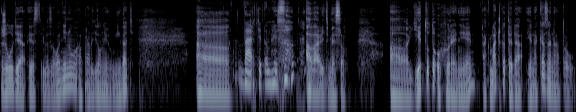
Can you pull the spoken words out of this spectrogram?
že ľudia jesť iba zeleninu a pravidelne ju umývať. A... Várte to meso. A váriť meso. A je toto ochorenie, ak mačka teda je nakazená tou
